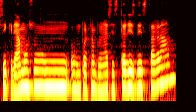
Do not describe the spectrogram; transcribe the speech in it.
si creamos un, por ejemplo, unas stories de Instagram,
